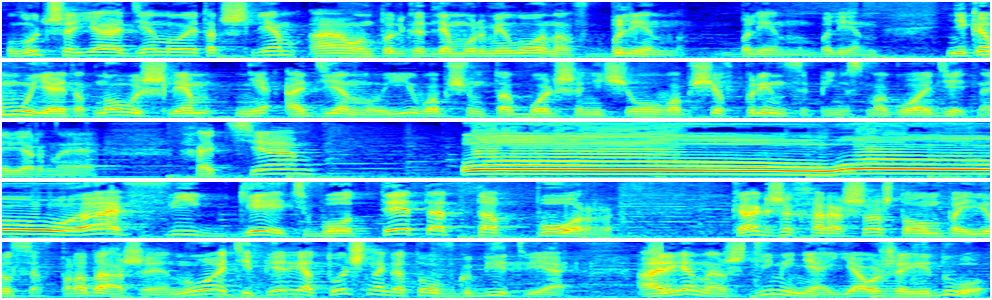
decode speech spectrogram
Лучше я одену этот шлем, а он только для мурмелонов. Блин, блин, блин. Никому я этот новый шлем не одену. И, в общем-то, больше ничего вообще в принципе не смогу одеть, наверное. Хотя... О, офигеть, вот это топор. Как же хорошо, что он появился в продаже. Ну а теперь я точно готов к битве. Арена, жди меня, я уже иду.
